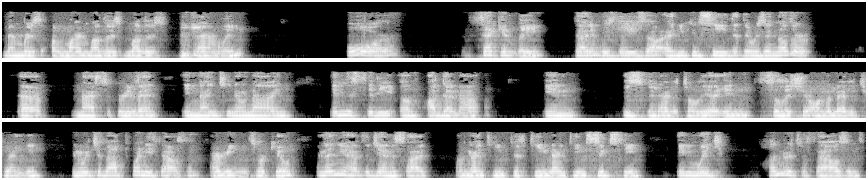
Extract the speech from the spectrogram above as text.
members of my mother's mother's mm-hmm. family. Or, secondly, that it was the result, and you can see that there was another uh, massacre event in 1909 in the city of Adana in eastern Anatolia, in Cilicia on the Mediterranean, in which about 20,000 Armenians were killed. And then you have the genocide of 1915, 1916, in which hundreds of thousands,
